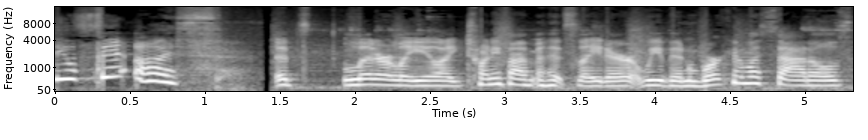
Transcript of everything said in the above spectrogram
You fit us. It's literally like 25 minutes later. We've been working with saddles,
